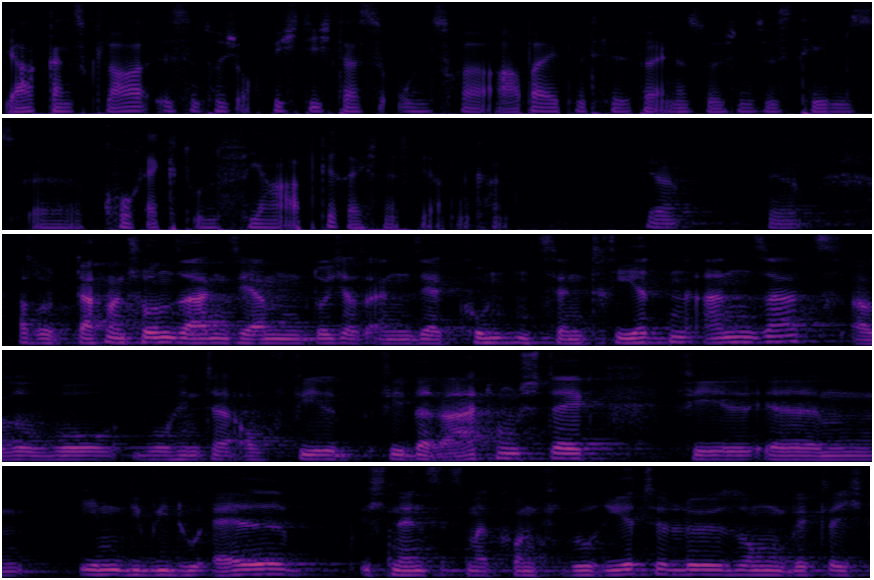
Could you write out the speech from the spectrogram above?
ja, ganz klar ist natürlich auch wichtig, dass unsere Arbeit mit Hilfe eines solchen Systems äh, korrekt und fair abgerechnet werden kann. Ja, ja. Also darf man schon sagen, Sie haben durchaus einen sehr kundenzentrierten Ansatz, also wo, wo hinter auch viel, viel Beratung steckt, viel ähm, individuell, ich nenne es jetzt mal konfigurierte Lösungen, wirklich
